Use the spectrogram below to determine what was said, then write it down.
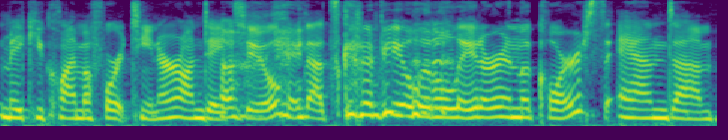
make you climb a 14er on day two. Okay. That's going to be a little later in the course. And um,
